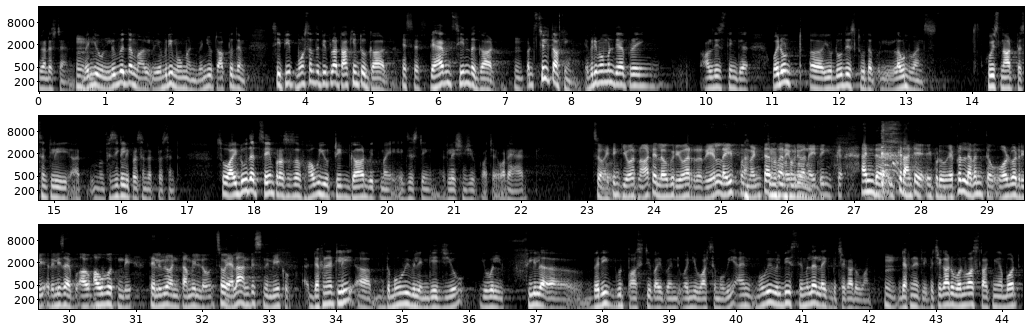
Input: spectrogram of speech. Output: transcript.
You understand? When you live with them all, every moment, when you talk to them, see, peop, most of the people are talking to God. Yes, yes. They haven't seen the God, but still talking. Every moment they are praying, all these things there. Why don't uh, you do this to the loved ones who is not presently, at, physically present at present? So I do that same process of how you treat God with my existing relationship, what I, what I had. So I think your not a love you are real life mentor for everyone I think and ఇక్కడ అంటే ఇప్పుడు April eleventh world wide release అవ్వబోతుంది తెలుగులో and తమిళ్ళో so ఎలా అనిపిస్తుంది మీకు Definitely, uh, the movie will engage you. Will feel a very good positive vibe when, when you watch the movie, and movie will be similar like Bichagadu 1. Hmm. Definitely, Bichagadu 1 was talking about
